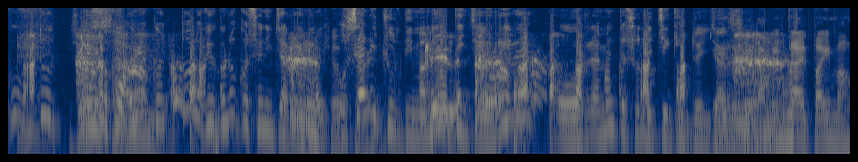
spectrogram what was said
Todos los, que conozco, que son hinchas de River. O se han hecho últimamente hinchas de River o realmente son de chiquito hinchas de de la River. mitad del país más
